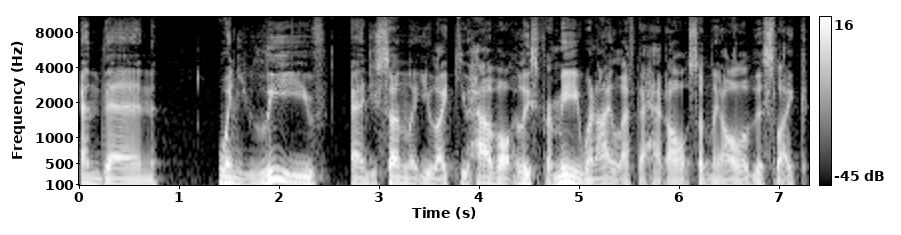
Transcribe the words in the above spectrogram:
And then when you leave and you suddenly you like you have all at least for me when I left I had all suddenly all of this like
